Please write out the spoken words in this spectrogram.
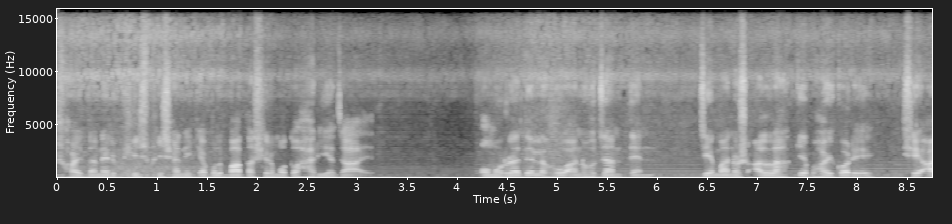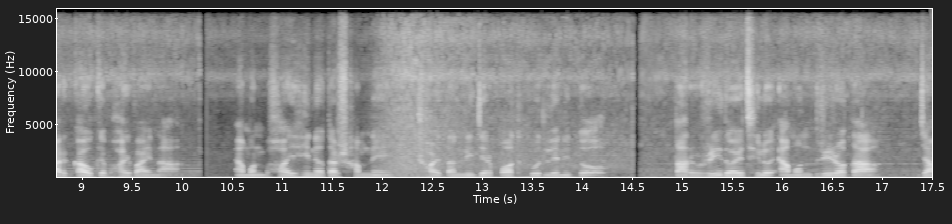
শয়তানের ফিসফিসানি কেবল বাতাসের মতো হারিয়ে যায়। ওমর রাদেল্লাহু আনহু জানতেন, যে মানুষ আল্লাহকে ভয় করে, সে আর কাউকে ভয় পায় না। এমন ভয়হীনতার সামনে শয়তান নিজের পথ বদলে নিত। তার হৃদয়ে ছিল এমন দৃঢ়তা যা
